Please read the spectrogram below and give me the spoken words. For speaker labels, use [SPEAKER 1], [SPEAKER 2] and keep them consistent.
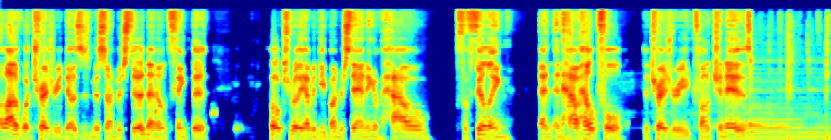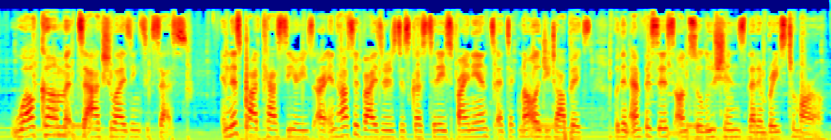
[SPEAKER 1] a lot of what Treasury does is misunderstood. I don't think that folks really have a deep understanding of how fulfilling and, and how helpful the Treasury function is.
[SPEAKER 2] Welcome to Actualizing Success. In this podcast series, our in house advisors discuss today's finance and technology topics with an emphasis on solutions that embrace tomorrow.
